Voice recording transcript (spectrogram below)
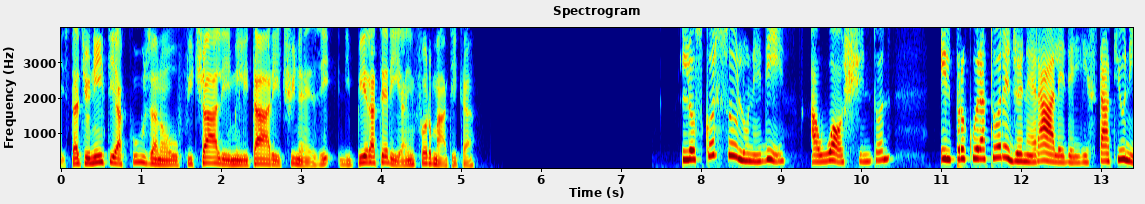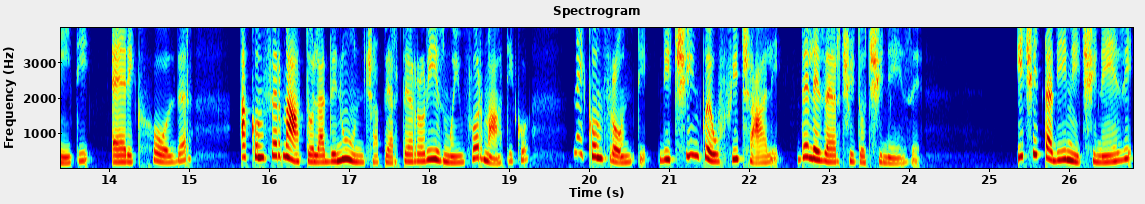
Gli Stati Uniti accusano ufficiali militari cinesi di pirateria informatica. Lo scorso lunedì, a Washington, il procuratore generale degli Stati Uniti, Eric Holder, ha confermato la denuncia per terrorismo informatico nei confronti di cinque ufficiali dell'esercito cinese. I cittadini cinesi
